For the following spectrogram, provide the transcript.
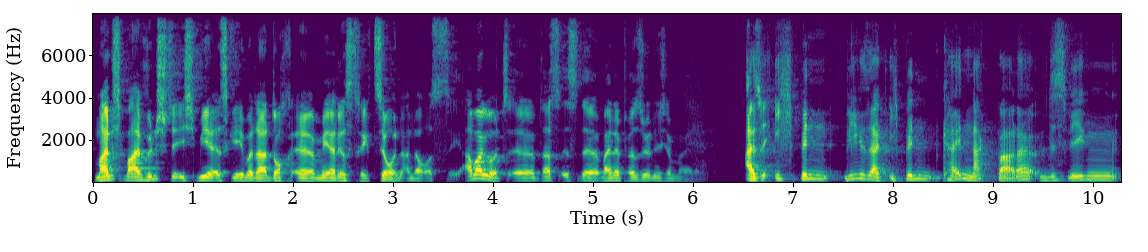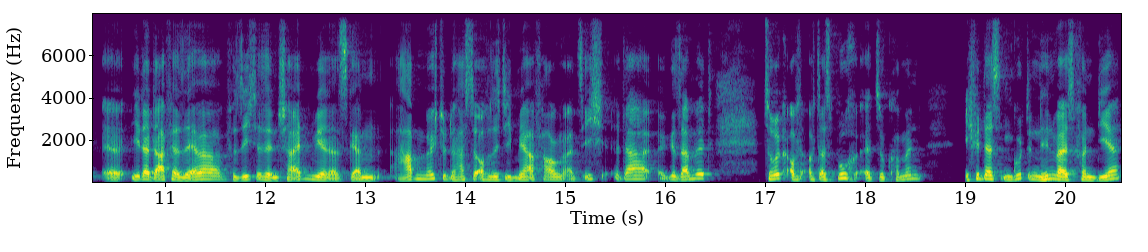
Manchmal wünschte ich mir, es gäbe da doch äh, mehr Restriktionen an der Ostsee. Aber gut, äh, das ist äh, meine persönliche Meinung. Also ich bin, wie gesagt, ich bin kein Nacktbader, deswegen, äh, jeder darf ja selber für sich das entscheiden, wie er das gern haben möchte. Du hast ja offensichtlich mehr Erfahrung als ich äh, da äh, gesammelt. Zurück auf, auf das Buch zu kommen. Ich finde das einen guten Hinweis von dir.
